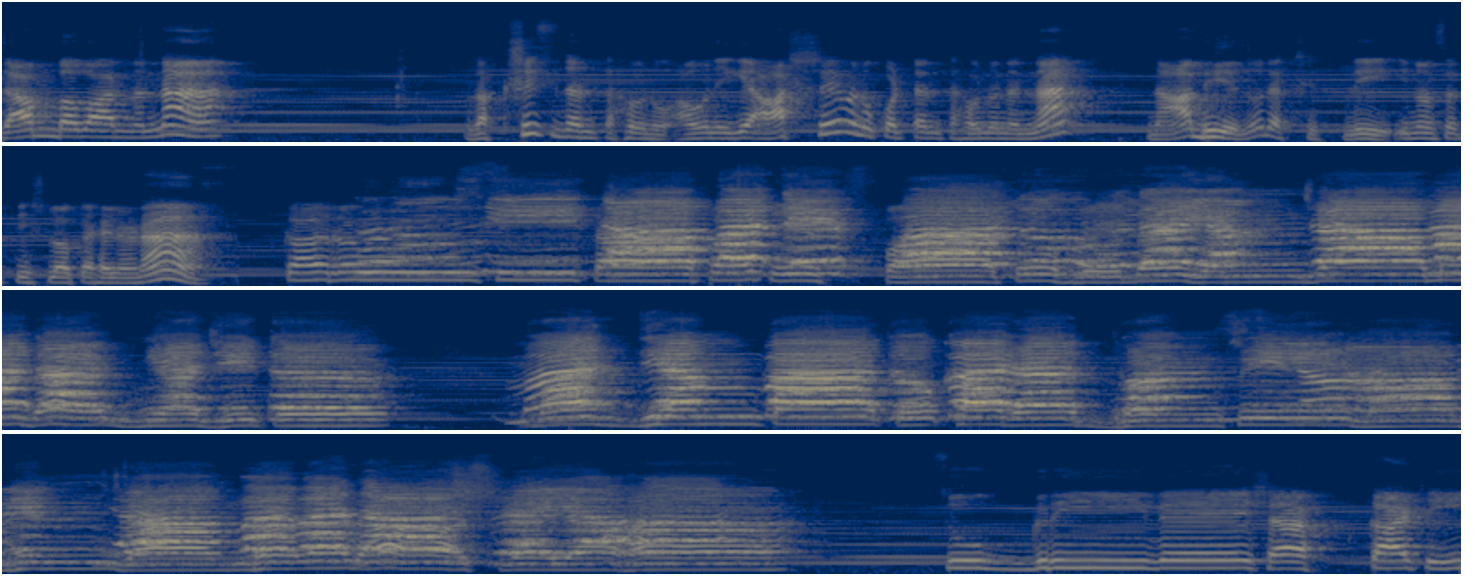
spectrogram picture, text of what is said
ಜಾಂಬವಾನನ್ನ ರಕ್ಷಿಸಿದಂತಹವನು, ಅವನಿಗೆ ಆಶ್ರಯವನ್ನು ಕೊಟ್ಟಂತಹವನು ನನ್ನ ನಾಭಿಯನ್ನು ರಕ್ಷಿಸಲಿ. ಇನ್ನೊಂದ್ಸತಿ ಶ್ಲೋಕ ಹೇಳೋಣ. करौ सीता पतिः पातु हृदयं जामद मध्यन्तातु कवध्वंसिभिन्दाम्भवदाश सुग्रीवेशः कटी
